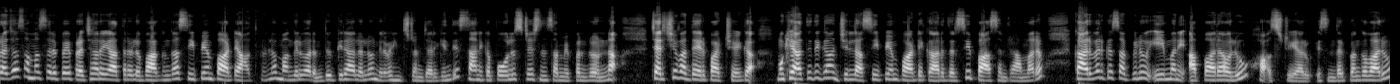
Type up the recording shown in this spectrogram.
ప్రజా సమస్యలపై ప్రచార యాత్రలో భాగంగా సిపిఎం పార్టీ ఆధ్వర్యంలో మంగళవారం దుగ్గిరాలలో నిర్వహించడం జరిగింది. స్థానిక పోలీస్ స్టేషన్ సమీపంలో ఉన్న చర్చి వద్ద ఏర్పాటు చేయగా ముఖ్య అతిథిగా జిల్లా సిపిఎం పార్టీ కార్యదర్శి పాసన్ రామారావు కార్యవర్గ సభ్యులు ఈమని అప్పారావులు హాజరయ్యారు. ఈ సందర్భంగా వారు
